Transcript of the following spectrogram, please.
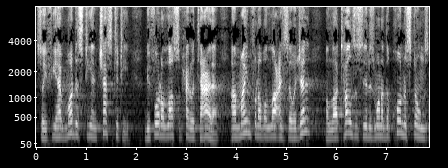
So if you have modesty and chastity before Allah subhanahu wa ta'ala, are mindful of Allah Azza wa Jal, Allah tells us it is one of the cornerstones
